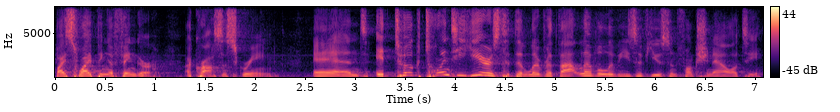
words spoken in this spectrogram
by swiping a finger across a screen. And it took 20 years to deliver that level of ease of use and functionality.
